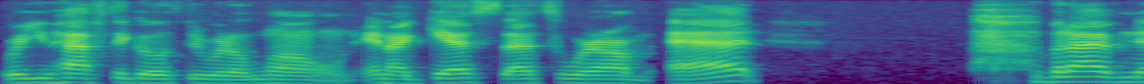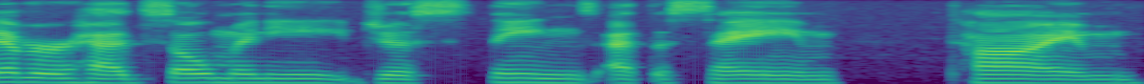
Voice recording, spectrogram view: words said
where you have to go through it alone. And I guess that's where I'm at. But I've never had so many just things at the same time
